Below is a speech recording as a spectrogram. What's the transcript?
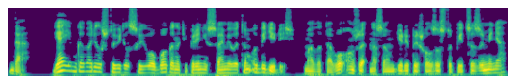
Да, я им говорил, что видел своего бога, но теперь они сами в этом убедились. Мало того, он же на самом деле пришел заступиться за меня.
